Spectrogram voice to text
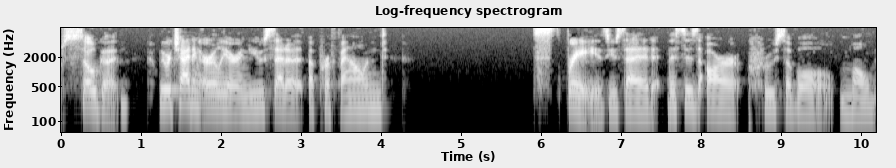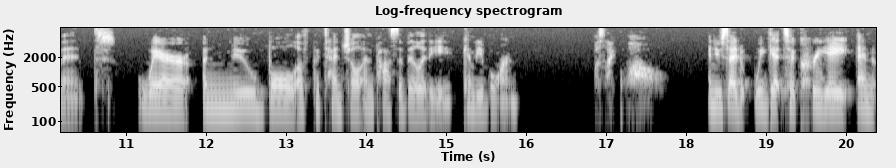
so good. We were chatting earlier and you said a, a profound phrase. You said, this is our crucible moment where a new bowl of potential and possibility can be born. I was like, whoa. And you said we get to create and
